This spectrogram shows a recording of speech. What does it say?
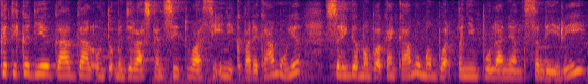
Ketika dia gagal untuk menjelaskan situasi ini kepada kamu ya, sehingga membuatkan kamu membuat penyimpulan yang sendiri,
